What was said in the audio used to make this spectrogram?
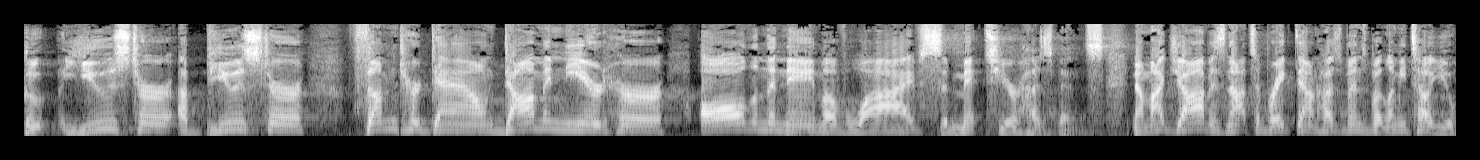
who used her, abused her, thumbed her down, domineered her, all in the name of wives, submit to your husbands. Now, my job is not to break down husbands, but let me tell you,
